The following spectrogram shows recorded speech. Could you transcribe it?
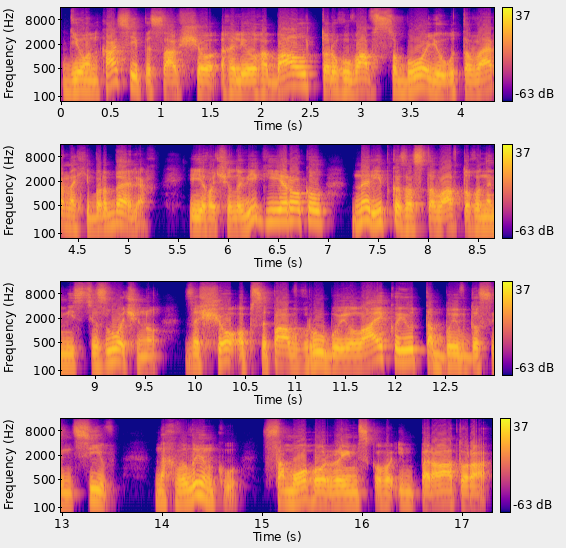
Діон Касій писав, що Геліогабал торгував собою у тавернах і борделях, і його чоловік Єрокл нерідко заставав того на місці злочину, за що обсипав грубою лайкою та бив до синців на хвилинку самого римського імператора.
